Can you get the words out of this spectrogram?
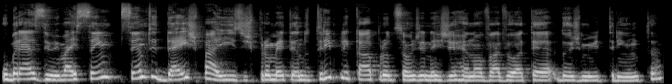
o Brasil e mais 100, 110 países prometendo triplicar a produção de energia renovável até 2030.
